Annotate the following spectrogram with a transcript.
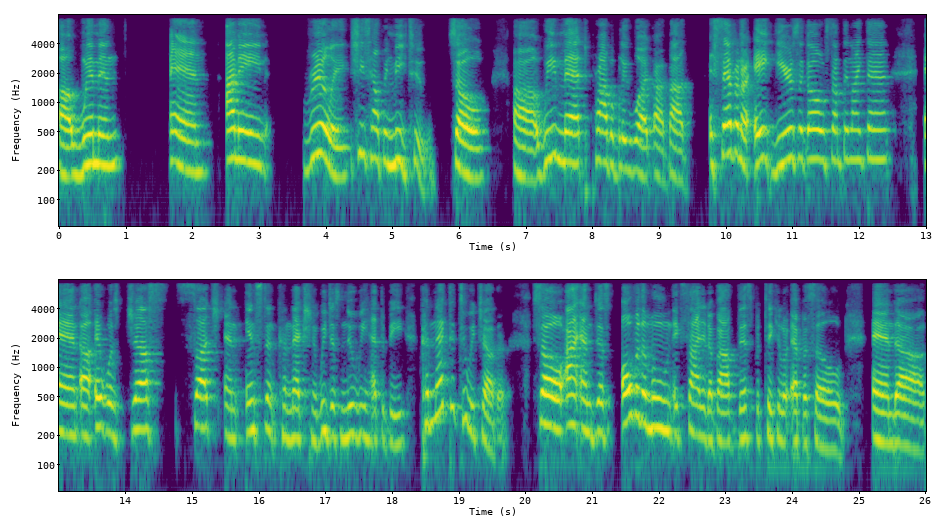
uh, women. And I mean, really, she's helping me too. So uh, we met probably what, about seven or eight years ago, something like that. And uh, it was just such an instant connection. We just knew we had to be connected to each other. So I am just over the moon excited about this particular episode. And uh,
